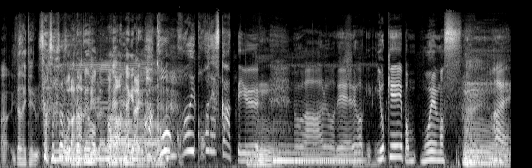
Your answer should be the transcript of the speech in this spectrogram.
あいただいてるそうそうそうそう。僕の方からね投げてるあこうこういうここですかっていうのがあるので余計やっぱ燃えます。はい。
